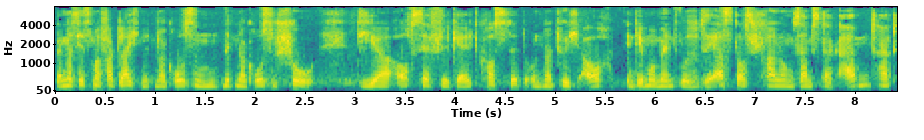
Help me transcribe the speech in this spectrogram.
Wenn man es jetzt mal vergleicht mit einer großen, mit einer großen Show, die ja auch sehr viel Geld kostet und natürlich auch in dem Moment, wo sie Erstausstrahlung Samstagabend hat,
